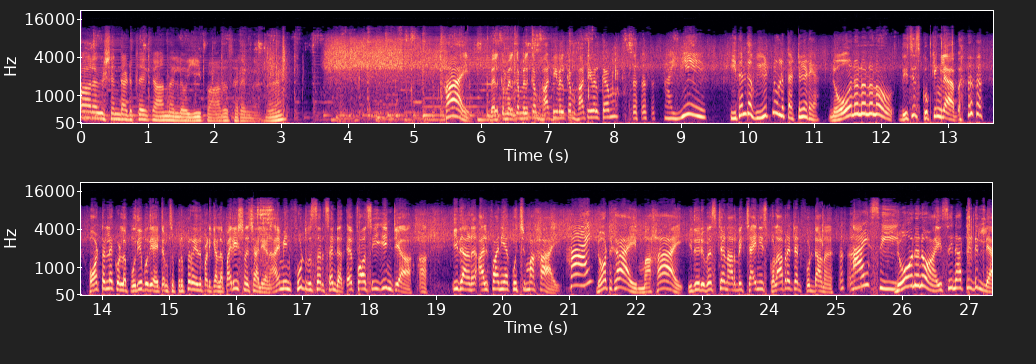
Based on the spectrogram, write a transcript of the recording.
ഗോപാലകൃഷ്ണന്റെ അടുത്തേക്കാണല്ലോ ഈ പാദസരങ്ങൾ? Hi. Welcome welcome welcome. Hearty welcome hearty welcome. അയ്യേ ഇതെന്താ വീട്ടിനുള്ള തട്ടുകടയാ? No no no no this is cooking lab ഹോട്ടലിലേക്കുള്ള പുതിയ പുതിയ ഐറ്റംസ് പ്രിപ്പയർ ചെയ്ത് പഠിക്കാനുള്ള പരീക്ഷണശാലയാണ്. I mean food research centre F R C India ഇതാണ് അൽഫാനിയ കുച്ച് മഹായ്. ഹായ് നോട്ട് ഹായ് മഹായ്. ഇതൊരു വെസ്റ്റേൺ അറബിക് ചൈനീസ് കൊളാബറേറ്റഡ് ആണ്. I C no no no ഐ ഐസിനകത്ത് ഇടില്ല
